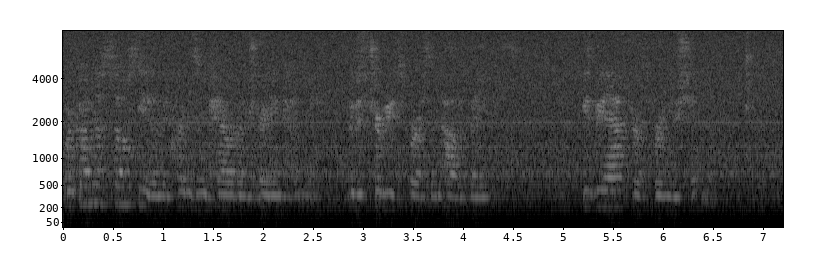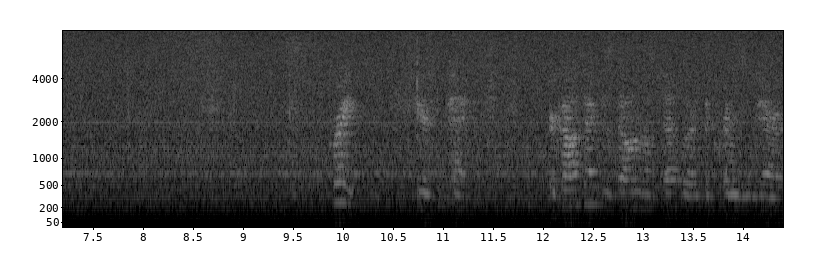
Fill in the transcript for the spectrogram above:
We've got an associate in the Crimson Caravan Trading Company who distributes for us in out of Vegas. He's been after us for a new shipment. Great. Here's the package. Your contact is at the Crimson Caravan.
